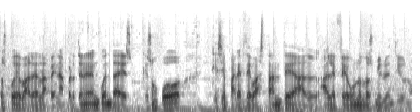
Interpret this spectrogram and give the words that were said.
os puede valer la pena. Pero tener en cuenta eso, que es un juego que se parece bastante al, al F1 2021.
